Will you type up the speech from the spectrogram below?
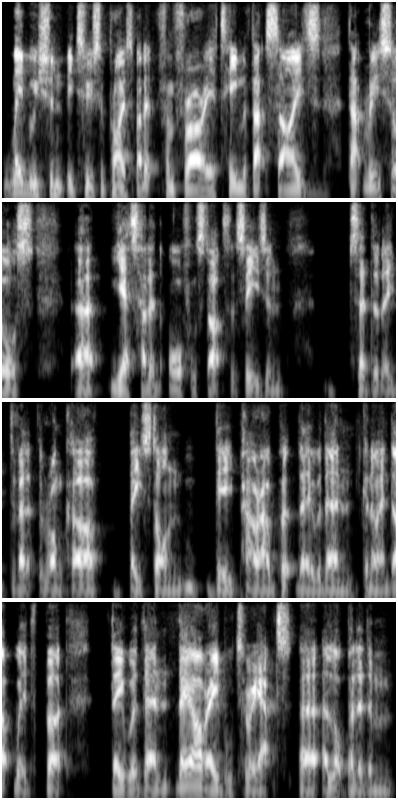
maybe we shouldn't be too surprised about it from Ferrari, a team of that size, mm. that resource. Uh, yes, had an awful start to the season. Said that they developed the wrong car based on the power output they were then going to end up with, but they were then they are able to react uh, a lot better than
